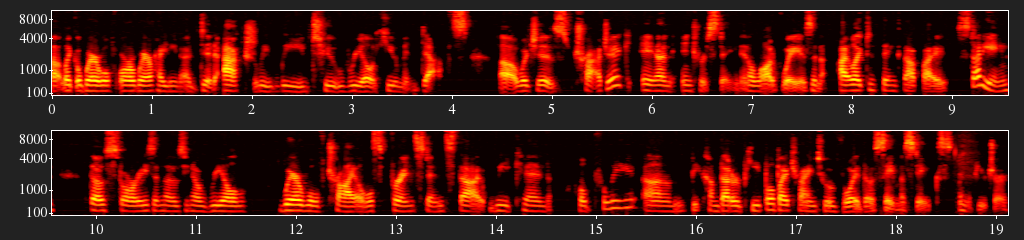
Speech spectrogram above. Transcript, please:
uh, like a werewolf or a were hyena, did actually lead to real human deaths. Uh, which is tragic and interesting in a lot of ways. And I like to think that by studying those stories and those, you know, real werewolf trials, for instance, that we can hopefully um, become better people by trying to avoid those same mistakes in the future.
